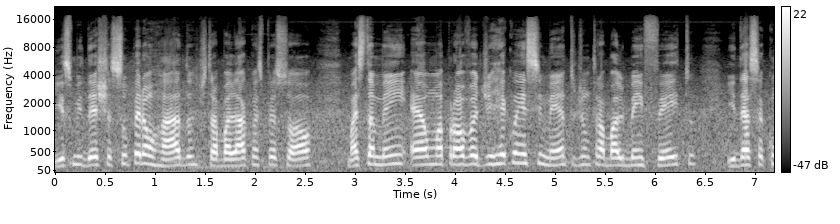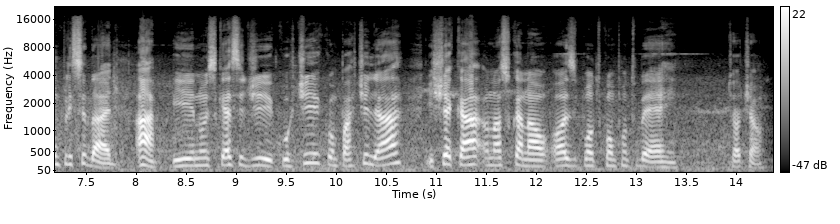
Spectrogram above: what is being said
Isso me deixa super honrado de trabalhar com esse pessoal, mas também é uma prova de reconhecimento de um trabalho bem feito e dessa cumplicidade. Ah, e não esquece de curtir, compartilhar e checar o nosso canal oze.com.br. Tchau, tchau.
